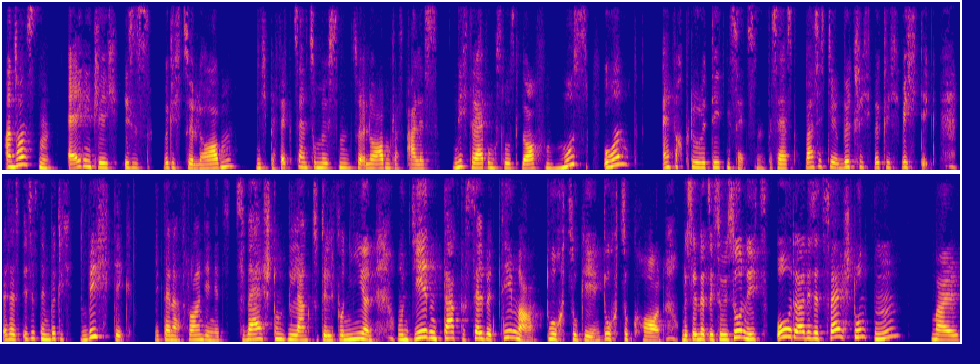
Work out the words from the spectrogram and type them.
Ansonsten, eigentlich ist es wirklich zu erlauben, nicht perfekt sein zu müssen, zu erlauben, dass alles nicht reibungslos laufen muss und einfach Prioritäten setzen. Das heißt, was ist dir wirklich, wirklich wichtig? Das heißt, ist es denn wirklich wichtig, mit deiner Freundin jetzt zwei Stunden lang zu telefonieren und jeden Tag dasselbe Thema durchzugehen, durchzukauen und es ändert sich sowieso nichts oder diese zwei Stunden mal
